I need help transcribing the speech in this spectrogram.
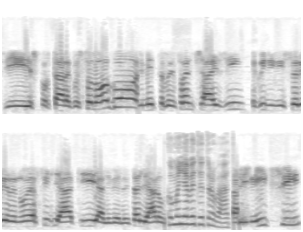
di esportare questo logo, di metterlo in franchising e quindi di inserire nuovi affiliati a livello italiano. Come li avete trovati? Agli inizi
